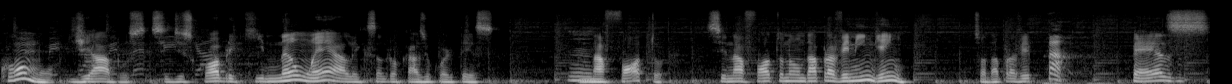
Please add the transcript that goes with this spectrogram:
como diabos se descobre que não é a Alexandra Ocasio-Cortez na foto, se na foto não dá pra ver ninguém? Só dá pra ver ah, pés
